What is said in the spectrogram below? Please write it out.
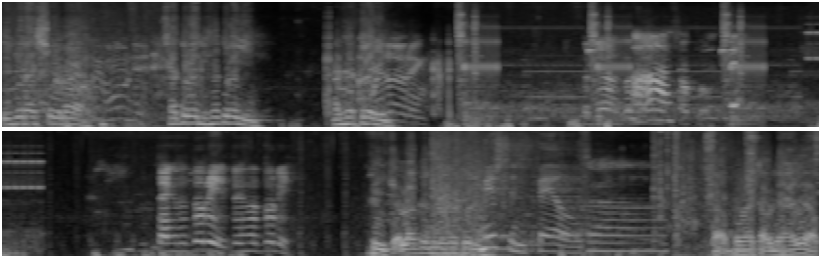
Tiga rasio bawah. Satu lagi, satu lagi. Ada satu lagi. Ah, jangan. satu. Tank satu ri, tank satu ri. Eh, kat belakang satu lagi. Mission failed. Ah, Tak apa, tak boleh harap.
